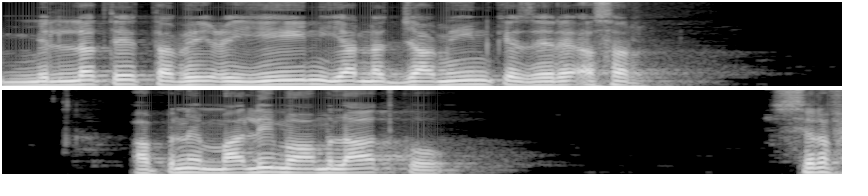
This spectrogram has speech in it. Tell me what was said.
ملت طبعین یا نجامین کے زیر اثر اپنے مالی معاملات کو صرف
